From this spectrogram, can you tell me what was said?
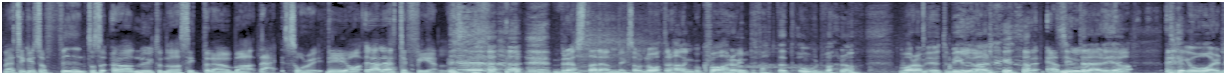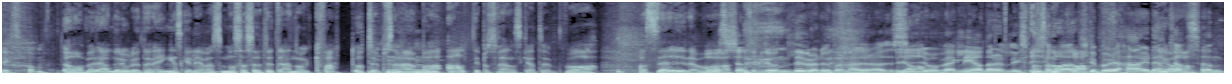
Men jag tycker det är så fint och så ödmjukt ändå att sitta där och bara, nej sorry, det är jag, jag läste fel. Liksom. Bröstar den liksom, låter han gå kvar och inte fatta ett ord vad de, vad de utbildar. Ja, ännu Sitter där i ja. Tre år liksom. Ja, men ännu roligare den engelska eleven som måste ha suttit där ändå en kvart och typ så här, bara allt är på svenska. Typ. Vad, vad säger det? Vad, så känns det grundlurad ut av den här syo-vägledaren. Liksom, som Ja. bara, du ska börja här i den Ja. klassen,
